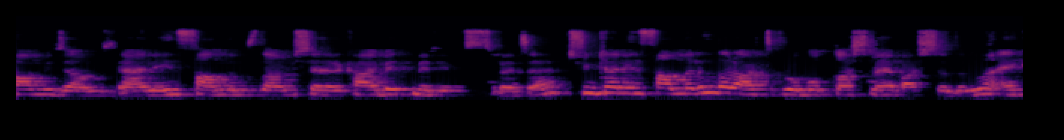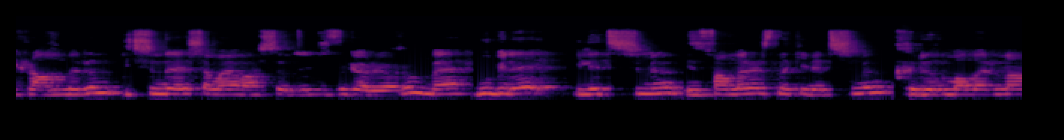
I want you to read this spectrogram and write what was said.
kalmayacağımız yani insanlığımızdan bir şeyleri kaybetmediğimiz sürece. Çünkü hani insanların da artık robotlaşmaya başladığını, ekranların içinde yaşamaya başladığımızı görüyorum ve bu bile iletişimin, insanlar arasındaki iletişimin kırılmalarına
